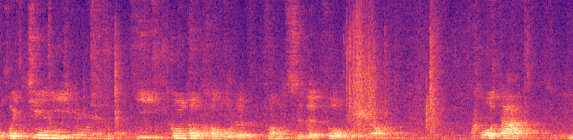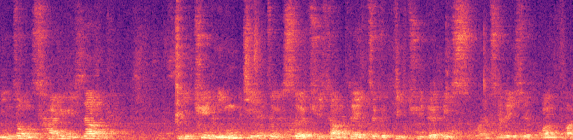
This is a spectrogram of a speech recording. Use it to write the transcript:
我会建议以公众考古的方式的作为哦，扩大民众参与，让你去凝结这个社区上对这个地区的历史文字的一些关怀，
